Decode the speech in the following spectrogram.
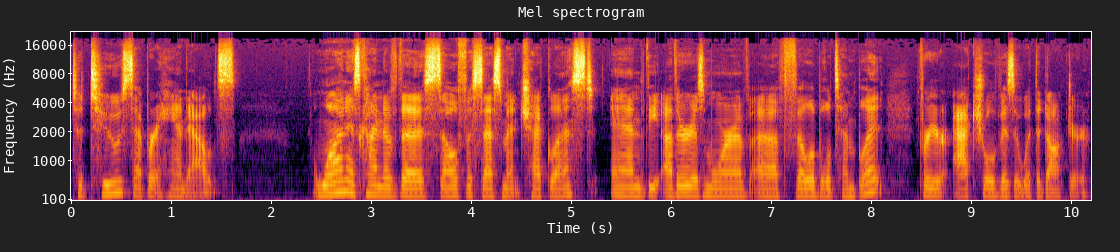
to two separate handouts. One is kind of the self assessment checklist, and the other is more of a fillable template for your actual visit with the doctor.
